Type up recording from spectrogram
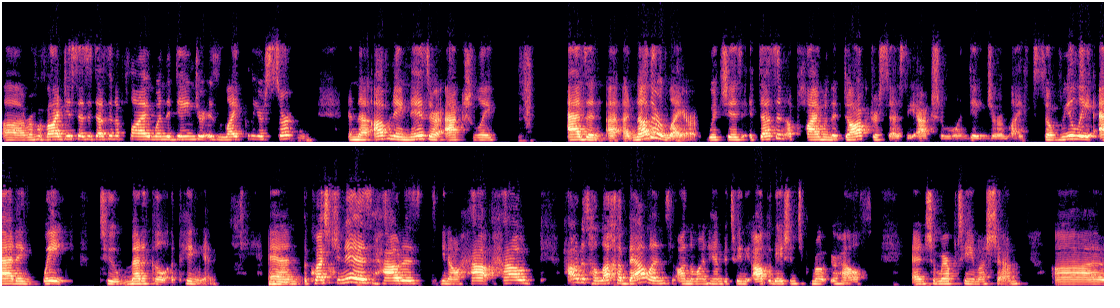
Uh, Rav Ovadia says it doesn't apply when the danger is likely or certain, and the Avnei Nezer actually adds an, a, another layer, which is it doesn't apply when the doctor says the action will endanger life. So really adding weight to medical opinion. Mm-hmm. And the question is, how does you know how how how does halacha balance on the one hand between the obligation to promote your health and shomer p'tim Hashem uh,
